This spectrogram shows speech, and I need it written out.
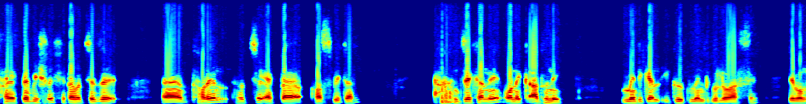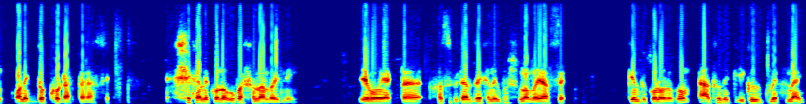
ভাই একটা বিষয় সেটা হচ্ছে যে আহ, ধরেন হচ্ছে একটা হসপিটাল যেখানে অনেক আধুনিক মেডিকেল ইকুইপমেন্টগুলো আছে এবং অনেক দক্ষ ডাক্তার আছে। সেখানে কোনো উপাসনালয় নেই এবং একটা হসপিটাল যেখানে উপাসনালয় আছে কিন্তু কোনো রকম আধুনিক ইকুইপমেন্ট নাই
